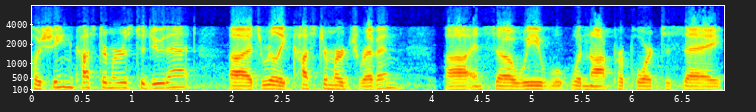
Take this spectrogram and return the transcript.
pushing customers to do that. Uh, it's really customer driven. Uh and so we would not purport to say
